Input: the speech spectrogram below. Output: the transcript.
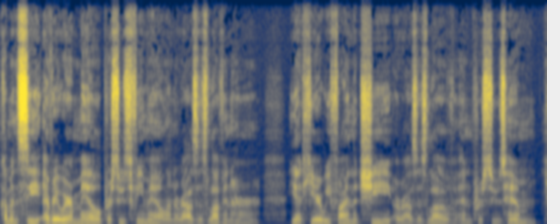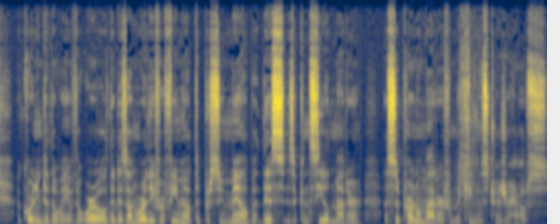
Come and see, everywhere male pursues female and arouses love in her. Yet here we find that she arouses love and pursues him. According to the way of the world, it is unworthy for female to pursue male, but this is a concealed matter, a supernal matter from the king's treasure house.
